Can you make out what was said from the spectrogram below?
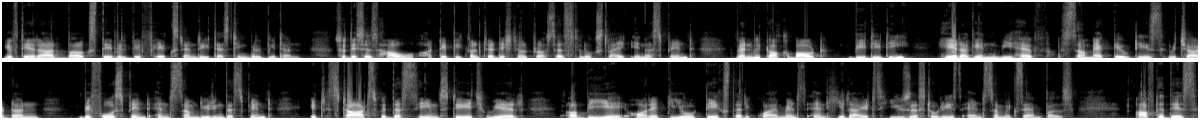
if there are bugs they will be fixed and retesting will be done. So this is how a typical traditional process looks like in a sprint. When we talk about BDD here again we have some activities which are done before sprint and some during the sprint. It starts with the same stage where a BA or a PO takes the requirements and he writes user stories and some examples. After this,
